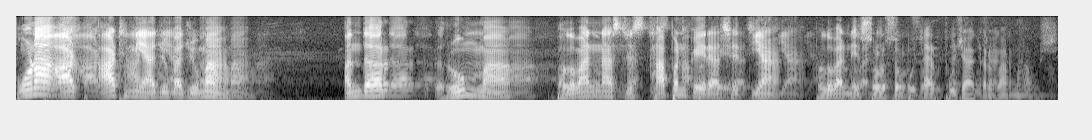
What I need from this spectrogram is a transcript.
પોણા આઠ, આઠની આજુબાજુમાં અંદર રૂમમાં ભગવાનના જે સ્થાપન કર્યા છે ત્યાં ભગવાનની સોળસો પૂજા પૂજા કરવામાં આવશે.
